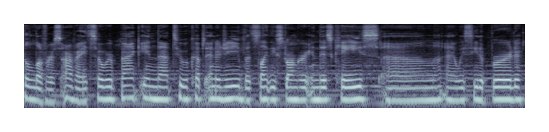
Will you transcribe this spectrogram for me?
The lovers. Alright, so we're back in that Two of Cups energy, but slightly stronger in this case. Um, and we see the bird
